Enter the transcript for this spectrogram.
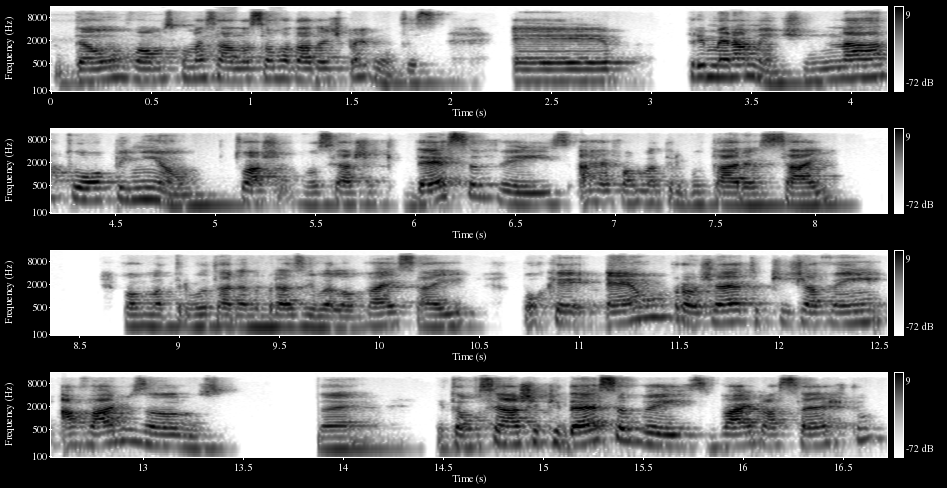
Então, vamos começar a nossa rodada de perguntas. É, primeiramente, na tua opinião, tu acha, você acha que dessa vez a reforma tributária sai? A reforma tributária no Brasil, ela vai sair? Porque é um projeto que já vem há vários anos, né? Então, você acha que dessa vez vai dar certo?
